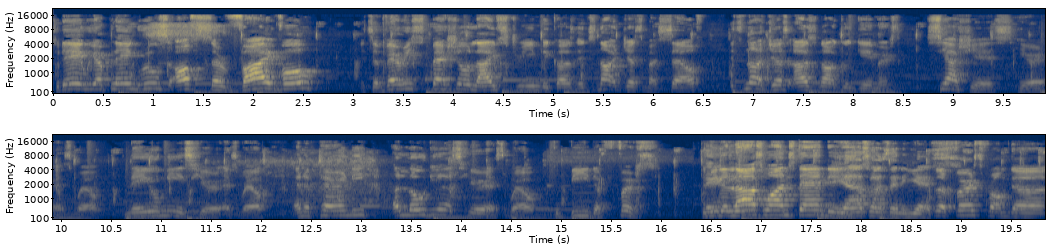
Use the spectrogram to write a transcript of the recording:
Today we are playing Rules of Survival. It's a very special live stream because it's not just myself, it's not just us not good gamers. Xiaxue is here as well, Naomi is here as well, and apparently Alodia is here as well to be the first, to be the last one standing. Yeah, what I'm saying. Yes. The first from the,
